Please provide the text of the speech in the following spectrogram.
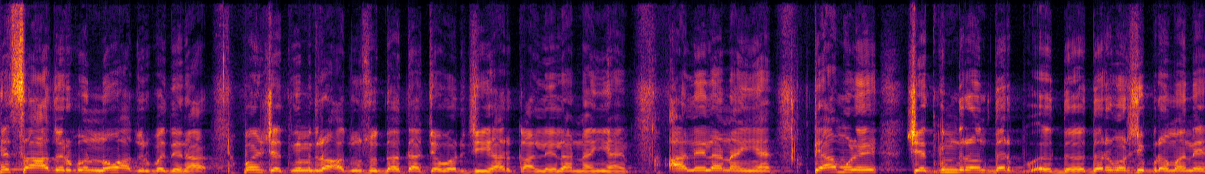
हे सहा हजार रुपये नऊ हजार रुपये देणार. पण शेतकरी मित्र अजून सुद्धा त्याच्यावर जी आर काढलेला नाही आहे आलेला नाही आहे. त्यामुळे शेतकरी मित्रांनो दर द- दरवर्षीप्रमाणे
